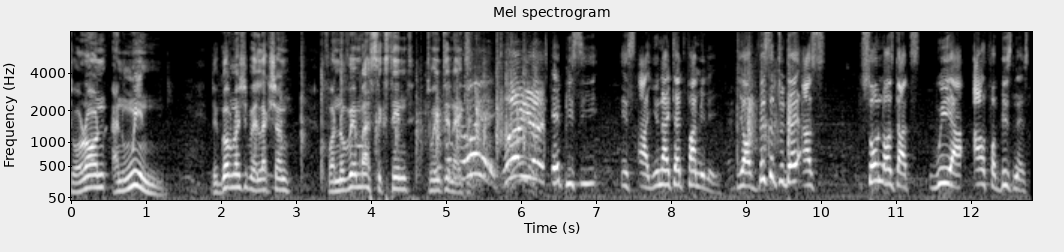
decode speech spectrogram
to run and win the governorship election for November 16, 2019. APC is a united family. Your visit today has shown us that we are out for business.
